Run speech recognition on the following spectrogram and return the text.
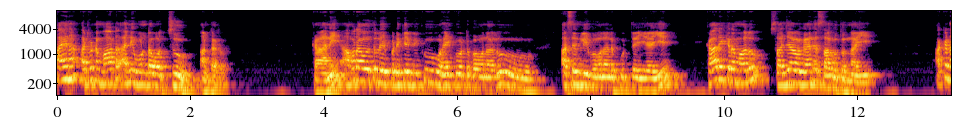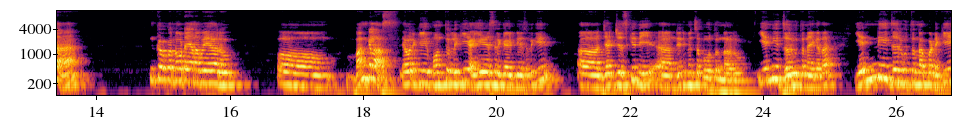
ఆయన అటువంటి మాట అని ఉండవచ్చు అంటారు. కానీ అమరావతిలో ఇప్పటికే మీకు హైకోర్టు భవనాలు అసెంబ్లీ భవనాలు పూర్తయ్యాయి. కార్యక్రమాలు సజావుగానే సాగుతున్నాయి. అక్కడ ఇంకొక నూట ఎనభై ఆరు బంగ్లాస్ ఎవరికి మంత్రులకి ఐఏఎస్లకి ఐపీఎస్లకి జడ్జెస్కి ని- నిర్మించబోతున్నారు. ఇవన్నీ జరుగుతున్నాయి కదా? ఎన్ని జరుగుతున్నప్పటికీ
